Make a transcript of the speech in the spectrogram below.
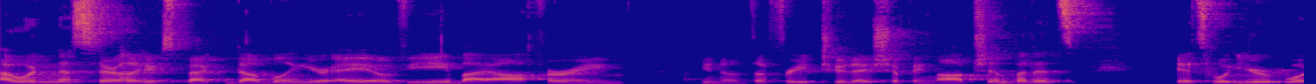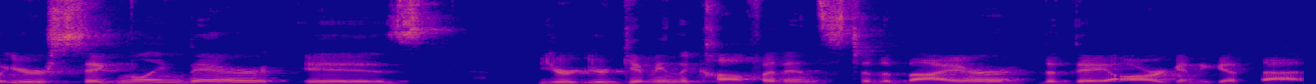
i wouldn't necessarily expect doubling your aov by offering you know the free two day shipping option but it's it's what you're what you're signaling there is you're you're giving the confidence to the buyer that they are going to get that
